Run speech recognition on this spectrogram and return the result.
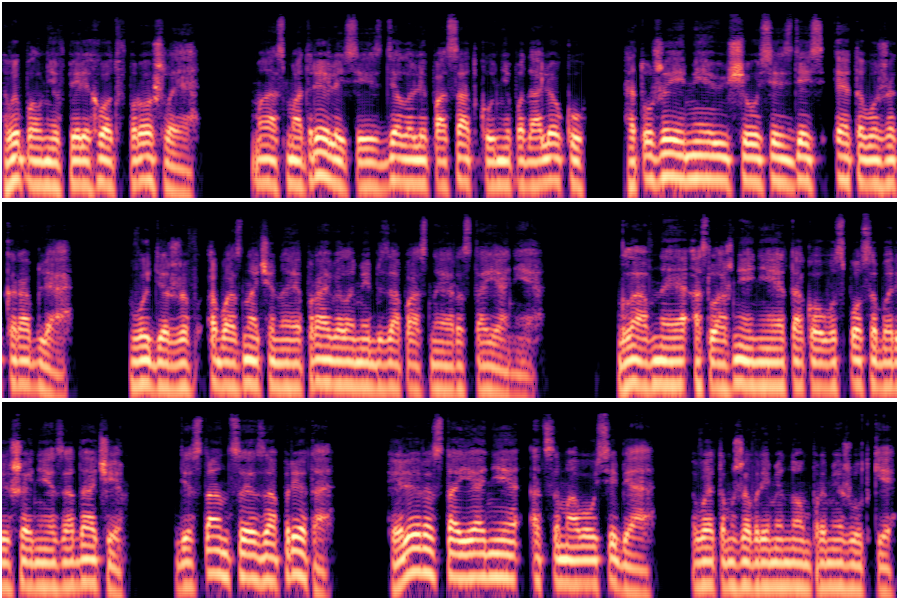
Выполнив переход в прошлое, мы осмотрелись и сделали посадку неподалеку от уже имеющегося здесь этого же корабля, выдержав обозначенное правилами безопасное расстояние. Главное осложнение такого способа решения задачи дистанция запрета или расстояние от самого себя, в этом же временном промежутке,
